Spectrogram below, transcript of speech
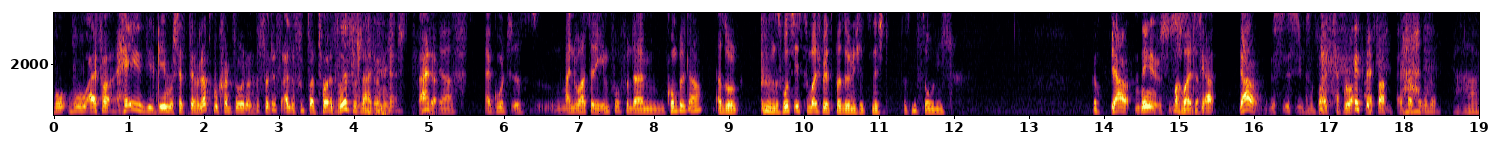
wo, wo einfach, hey, wir geben uns jetzt Development-Konsole und das wird jetzt alles super toll. So ist es leider nicht. Leider. Ja. Ja gut, ist, mein, du hast ja die Info von deinem Kumpel da. Also das wusste ich zum Beispiel jetzt persönlich jetzt nicht, das mit Sony. Ja, nee, es ist, Mach weiter. Ist ja, ja, es ist, weil es halt nur einfach, einfach ja,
